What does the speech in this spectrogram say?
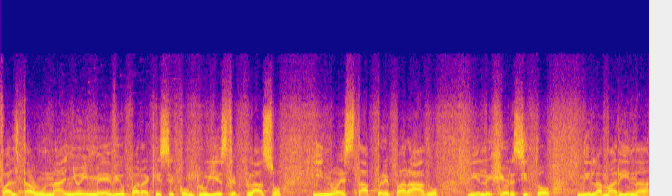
falta un año y medio para que se concluya este plazo y no está preparado ni el ejército ni la marina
